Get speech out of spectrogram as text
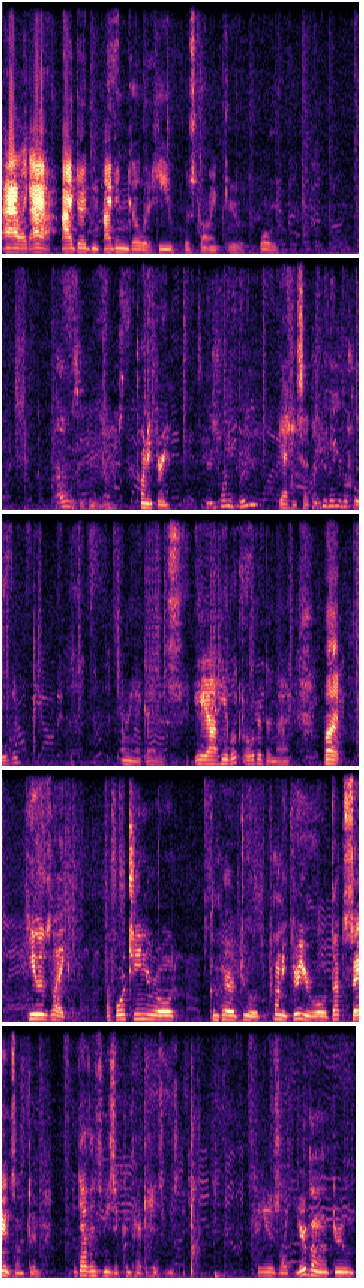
I like I I didn't I didn't go what he was going through or How old was he doing 23. He was 23? Yeah, he said that. That. you think he looked older? I mean, I guess. Yeah, he looked older than that. But he was like a 14 year old compared to a 23 year old. That's saying something. Devin's music compared to his music. So he was like, You're going through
